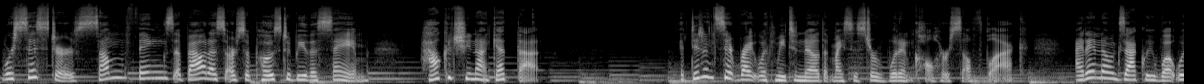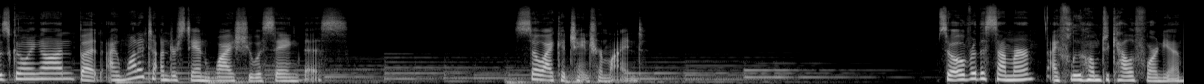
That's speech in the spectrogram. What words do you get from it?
We're sisters. Some things about us are supposed to be the same. How could she not get that? It didn't sit right with me to know that my sister wouldn't call herself black. I didn't know exactly what was going on, but I wanted to understand why she was saying this. So I could change her mind. So over the summer, I flew home to California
